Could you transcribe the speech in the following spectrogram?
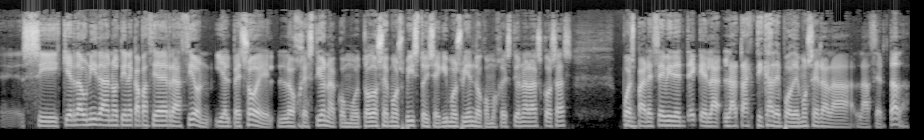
eh, si Izquierda Unida no tiene capacidad de reacción y el PSOE lo gestiona como todos hemos visto y seguimos viendo cómo gestiona las cosas, pues parece evidente que la, la táctica de Podemos era la, la acertada.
